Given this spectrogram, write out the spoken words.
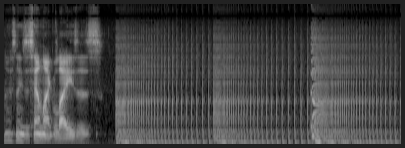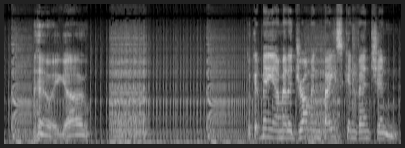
This needs to sound like lasers. There we go. Look at me, I'm at a drum and bass convention.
